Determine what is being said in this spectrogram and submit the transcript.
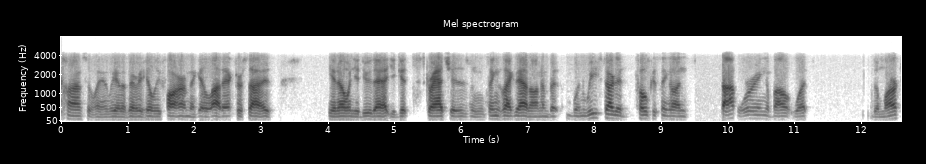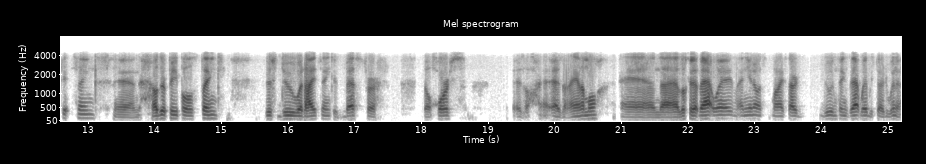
constantly and we have a very hilly farm. They get a lot of exercise. You know when you do that you get scratches and things like that on them but when we started focusing on stop worrying about what the market thinks and other people think. Just do what I think is best for the horse as a as an animal, and uh, look at it that way. And you know, when I started doing things that way, we started winning.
